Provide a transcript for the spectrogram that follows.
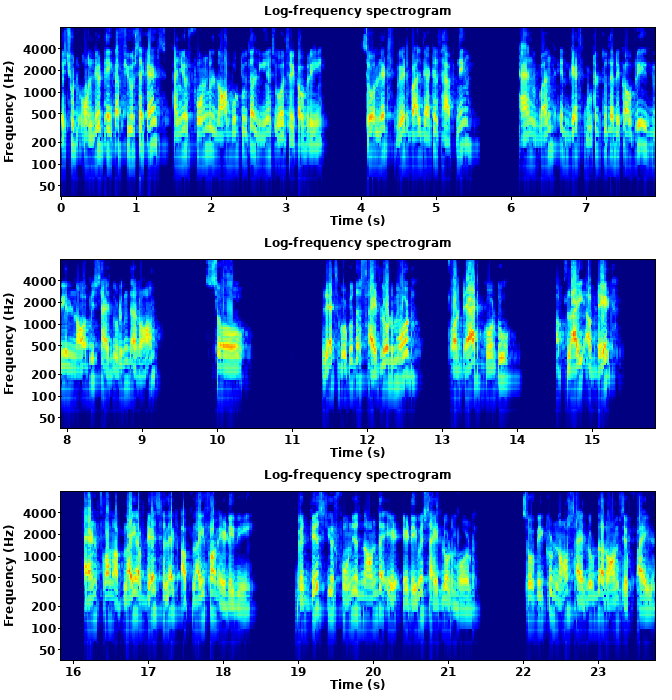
It should only take a few seconds and your phone will now boot to the Lineage OS recovery. So let's wait while that is happening. And once it gets booted to the recovery, we will now be sideloading the ROM. So let's go to the sideload mode. For that, go to apply update and from apply update, select apply from ADB. With this, your phone is now in the ADB sideload mode. So we could now sideload the ROM zip file.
